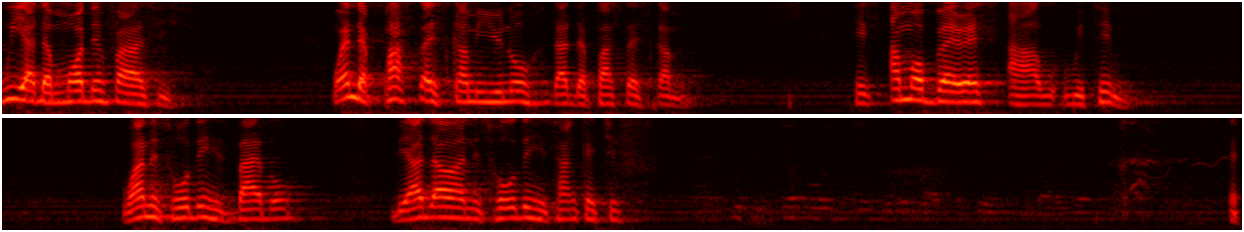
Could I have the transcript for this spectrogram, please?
we are the modern Pharisees? When the pastor is coming, you know that the pastor is coming. His armor bearers are with him. One is holding his Bible, the other one is holding his handkerchief.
